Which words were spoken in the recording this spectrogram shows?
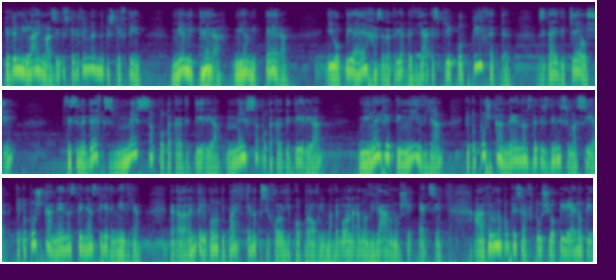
και δεν μιλάει μαζί της και δεν θέλει να την επισκεφτεί. Μία μητέρα, μία μητέρα η οποία έχασε τα τρία παιδιά της και υποτίθεται ζητάει δικαίωση στις συνεντεύξεις μέσα από τα κρατητήρια, μέσα από τα κρατητήρια μιλάει για την ίδια και το πώς κανένας δεν της δίνει σημασία και το πώς κανένας δεν νοιάζεται για την ίδια. Καταλαβαίνετε λοιπόν ότι υπάρχει και ένα ψυχολογικό πρόβλημα. Δεν μπορώ να κάνω διάγνωση, έτσι. Αλλά θέλω να πω και σε αυτούς οι οποίοι λένε ότι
